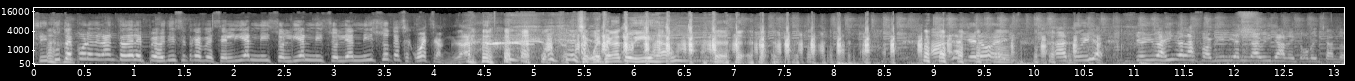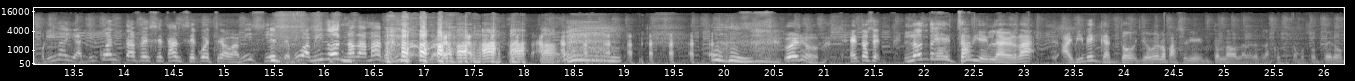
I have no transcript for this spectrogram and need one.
Si tú te pones delante del espejo y dices tres veces Liam Neeson, Liam Neeson, Liam Neeson, te secuestran. Secuestran a tu hija. Hasta que no, ¿eh? A tu hija. Yo imagino a la familia en Navidad comentando, prima, ¿y a ti cuántas veces te han secuestrado? A mí siete, a mí dos nada más, bueno, entonces, Londres está bien, la verdad. A mí me encantó, yo me lo paso bien en todos lados, la verdad, las cosas como son, pero,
